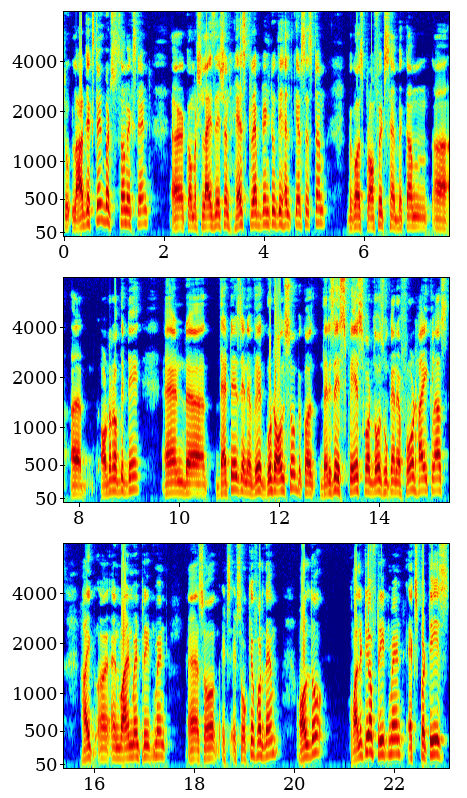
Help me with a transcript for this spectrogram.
to large extent, but to some extent uh, commercialization has crept into the healthcare system because profits have become uh, order of the day. And uh, that is in a way good also because there is a space for those who can afford high class high uh, environment treatment. So it's it's okay for them. Although quality of treatment expertise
